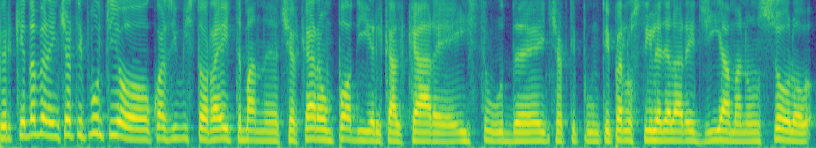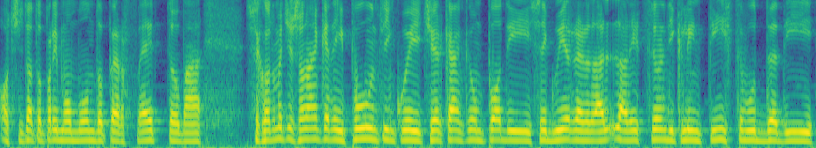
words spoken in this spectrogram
Perché davvero in certi punti io ho quasi visto Reitman cercare un po' di ricalcare Eastwood in certi punti per lo stile della regia, ma non solo. Ho citato prima Un mondo perfetto, ma secondo me ci sono anche dei punti in cui cerca anche un po' di seguire la, la lezione di Clint Eastwood di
